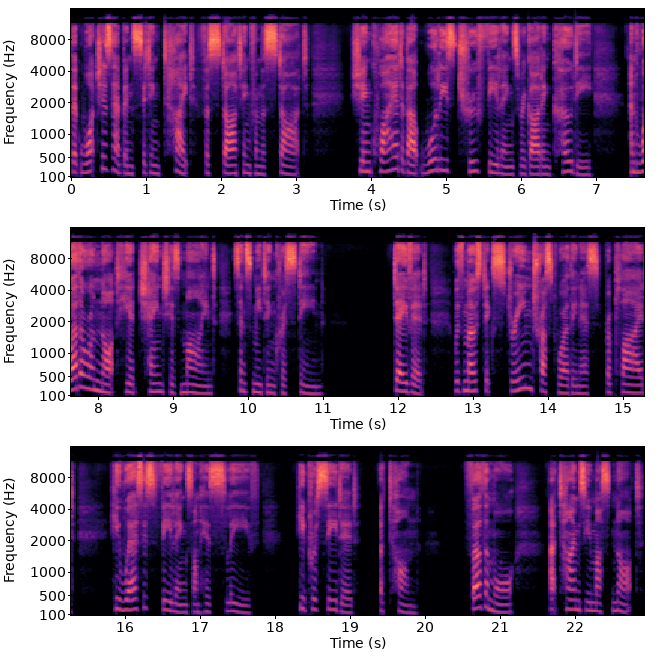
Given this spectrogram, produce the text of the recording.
that watchers had been sitting tight for starting from the start. She inquired about Woolley's true feelings regarding Kody and whether or not he had changed his mind since meeting Christine. David, with most extreme trustworthiness, replied, He wears his feelings on his sleeve. He proceeded, a ton. Furthermore, at times you must not,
